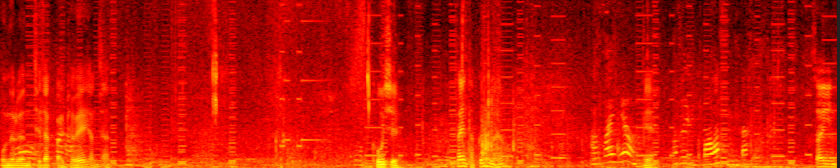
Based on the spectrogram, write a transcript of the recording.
오늘은 제작 발표회 현장. 고은 씨, 사인 다 끝났나요? 아, 사인이요? 예. 아직 남았습니다. 사인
